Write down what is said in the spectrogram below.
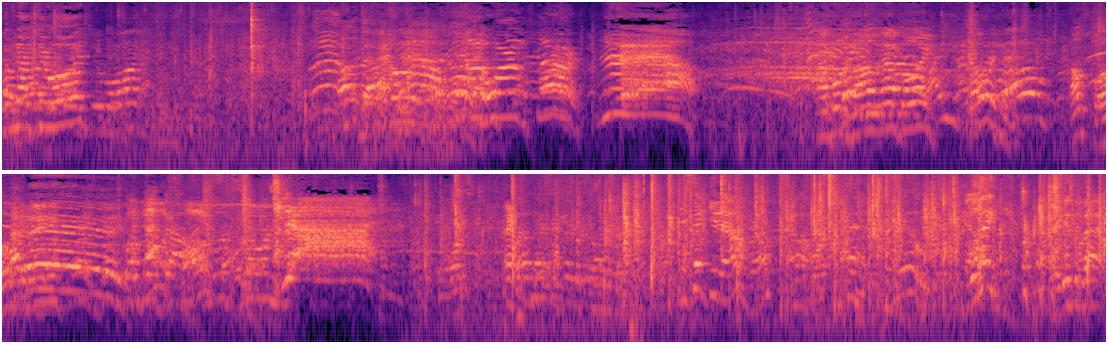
One, not two, one. Score him, score. Yeah. That boy, ball, that boy. How are you going, man? I was close. Hey, that was close. You said get out, bro. What? Hey, get the back.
